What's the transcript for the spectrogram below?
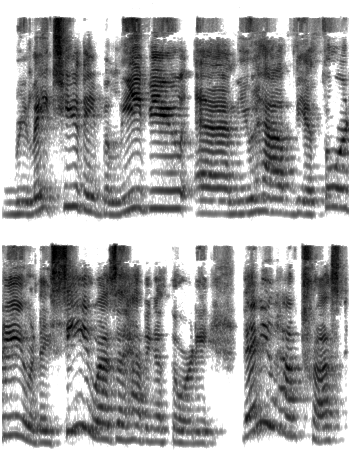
relate to you, they believe you, and you have the authority, or they see you as a, having authority, then you have trust,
